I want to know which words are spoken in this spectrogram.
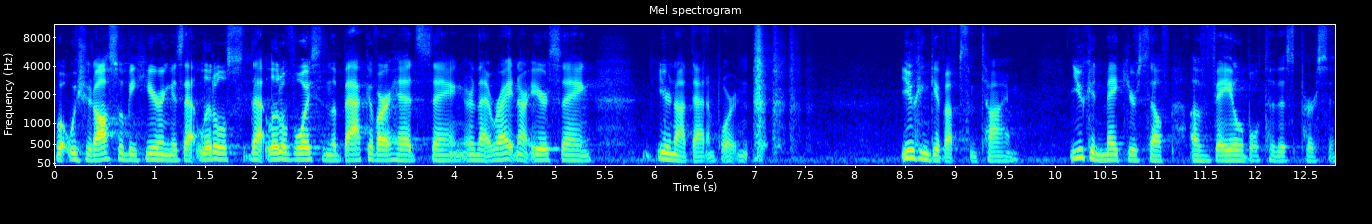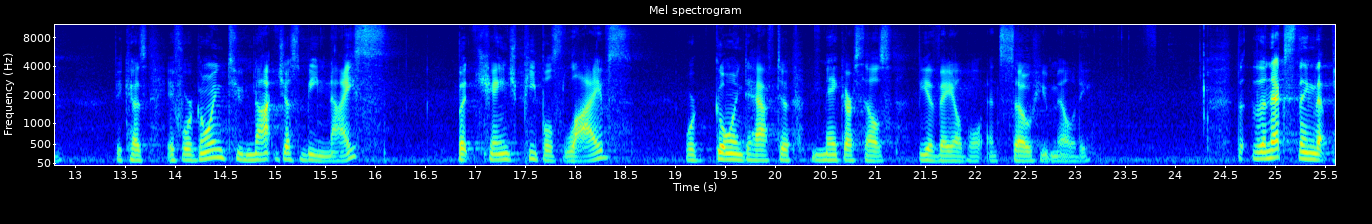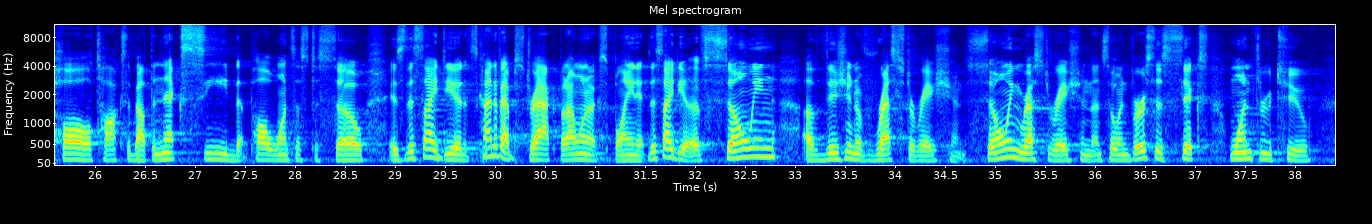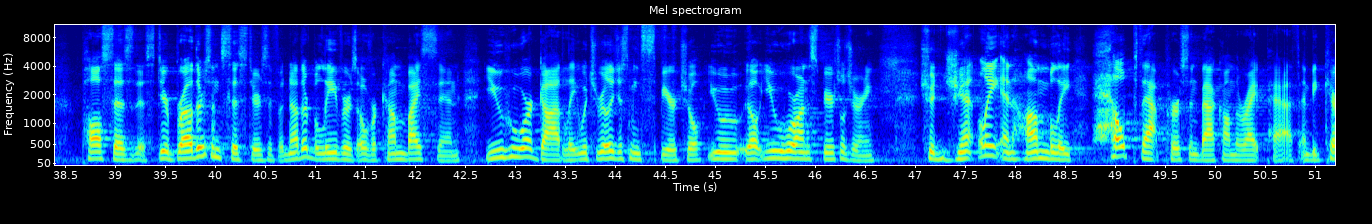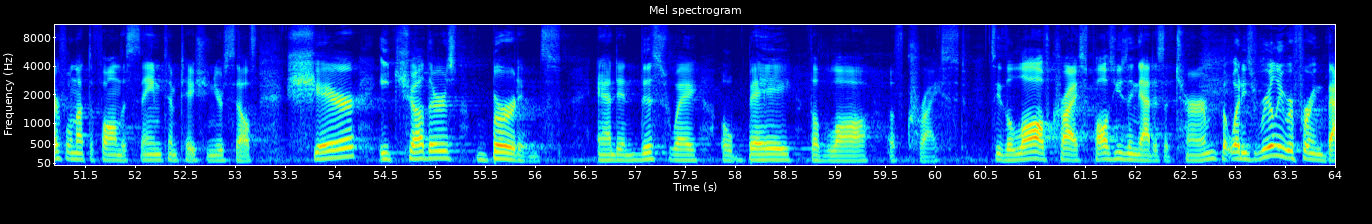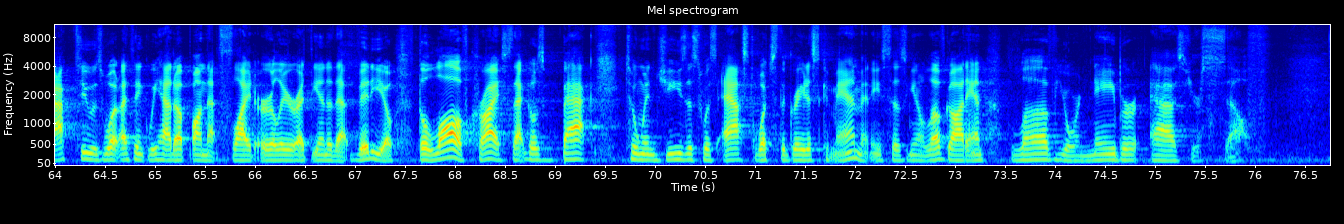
what we should also be hearing is that little, that little voice in the back of our head saying, or that right in our ear saying, You're not that important. you can give up some time. You can make yourself available to this person. Because if we're going to not just be nice, but change people's lives, we're going to have to make ourselves be available and sow humility. The, next thing that Paul talks about, the next seed that Paul wants us to sow, is this idea. It's kind of abstract, but I want to explain it. This idea of sowing a vision of restoration, sowing restoration. And so in verses 6, 1 through 2, Paul says this Dear brothers and sisters, if another believer is overcome by sin, you who are godly, which really just means spiritual, you, you who are on a spiritual journey, should gently and humbly help that person back on the right path and be careful not to fall in the same temptation yourself. Share each other's burdens and in this way obey the law of Christ. See, the law of Christ, Paul's using that as a term, but what he's really referring back to is what I think we had up on that slide earlier at the end of that video. The law of Christ, that goes back to when Jesus was asked, What's the greatest commandment? He says, You know, love God and love your neighbor as yourself.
